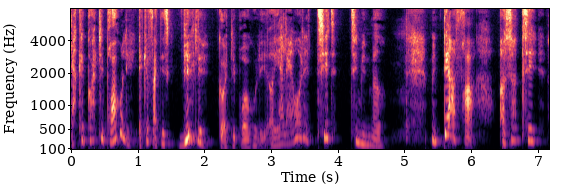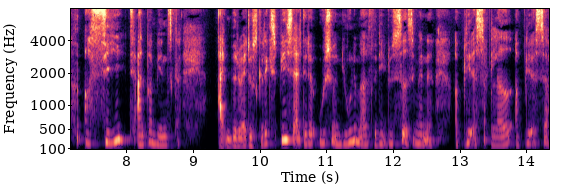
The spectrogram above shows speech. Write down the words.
jeg kan godt lide broccoli. Jeg kan faktisk virkelig godt lide broccoli, og jeg laver det tit til min mad. Men derfra og så til at sige til andre mennesker, ej, men ved du hvad, du skal da ikke spise alt det der usund julemad, fordi du sidder simpelthen og bliver så glad og bliver så,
